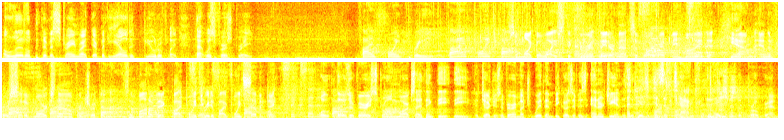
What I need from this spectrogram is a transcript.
A little bit of a strain right there, but he held it beautifully. That was first rate. 5.3, 5.5. So Michael Weiss, the current leader, Matt Savoy right behind him, and the first set of marks now for Trifun Zivanovic, 5.3 to 5.7, Dick. Well, those are very strong marks. I think the, the judges are very much with him because of his energy and his, and his, his attack of the program.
